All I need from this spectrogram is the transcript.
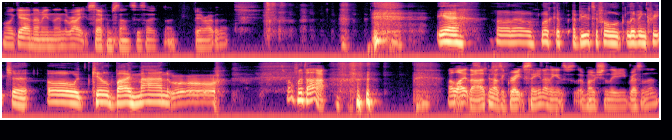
Well, again, I mean, in the right circumstances, I'd, I'd be alright with it. Yeah. Oh no! Look, a, a beautiful living creature. Oh, killed by man. Oh. What's wrong with that? I like that. I think that's a great scene. I think it's emotionally resonant.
